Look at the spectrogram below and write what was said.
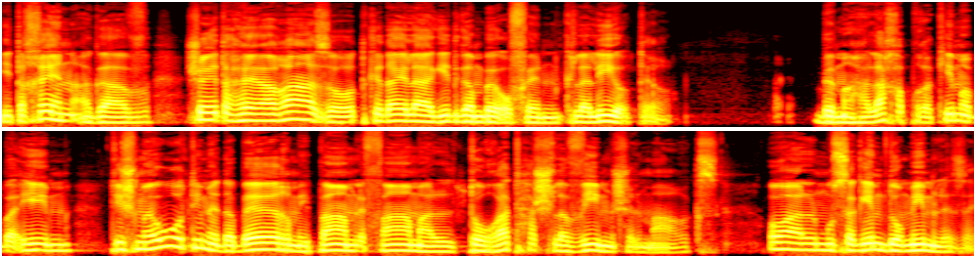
ייתכן, אגב, שאת ההערה הזאת כדאי להגיד גם באופן כללי יותר. במהלך הפרקים הבאים תשמעו אותי מדבר מפעם לפעם על תורת השלבים של מרקס, או על מושגים דומים לזה.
